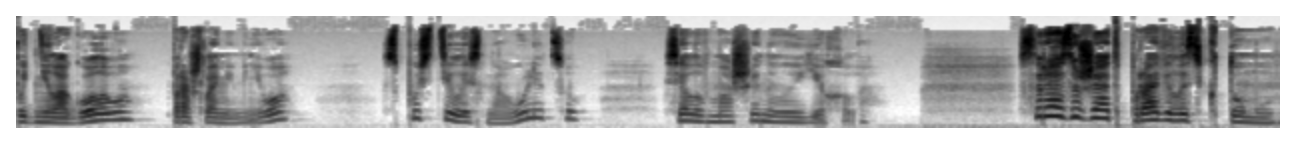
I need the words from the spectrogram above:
подняла голову, прошла мимо него, спустилась на улицу, села в машину и уехала. Сразу же отправилась к Тому,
